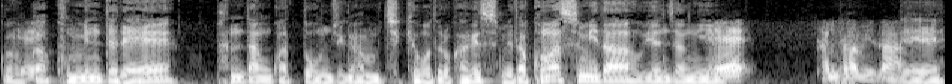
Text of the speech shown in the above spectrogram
그러니까 예. 국민들의 판단과 또 움직임 한번 지켜보도록 하겠습니다. 고맙습니다, 위원장님. 네, 감사합니다. 네.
